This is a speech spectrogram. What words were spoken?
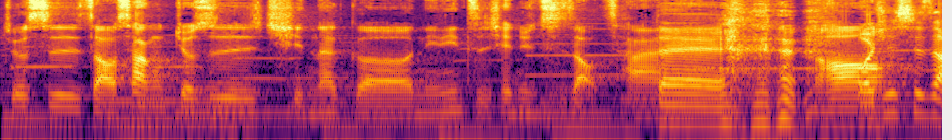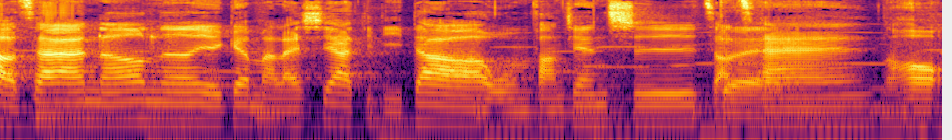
就是早上就是请那个妮妮子先去吃早餐，对，然后 我去吃早餐，然后呢有一个马来西亚弟弟到我们房间吃早餐，然后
